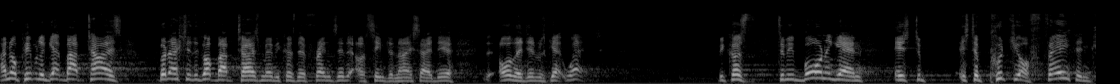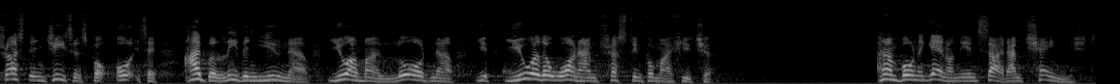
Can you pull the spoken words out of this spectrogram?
I know people who get baptized, but actually they got baptized maybe because their friends did it or it seemed a nice idea. All they did was get wet. Because to be born again is to is to put your faith and trust in Jesus for all. Say, I believe in you now. You are my Lord now. You, you are the one I'm trusting for my future. And I'm born again on the inside. I'm changed.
